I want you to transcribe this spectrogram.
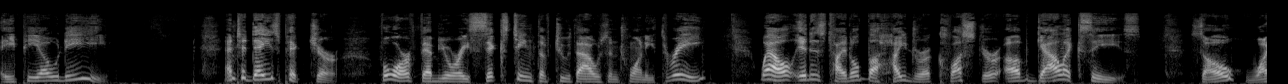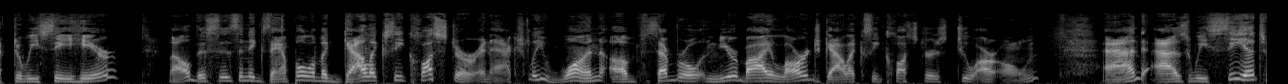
apod. And today's picture for February 16th of 2023. Well, it is titled the Hydra cluster of galaxies. So what do we see here? Well, this is an example of a galaxy cluster and actually one of several nearby large galaxy clusters to our own. And as we see it,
